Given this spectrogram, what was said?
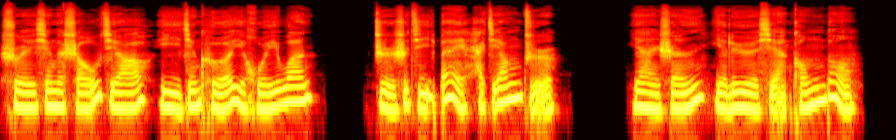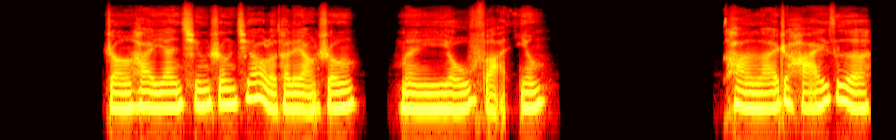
水星的手脚已经可以回弯，只是脊背还僵直，眼神也略显空洞。张海燕轻声叫了他两声，没有反应。看来这孩子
